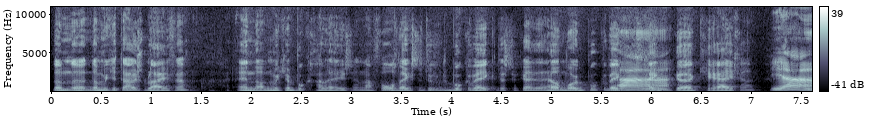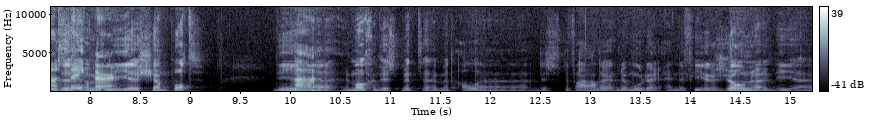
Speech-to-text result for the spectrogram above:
Dan, dan moet je thuis blijven. En dan moet je een boek gaan lezen. Nou, volgende week is natuurlijk de Boekenweek. Dus dan kan je een heel mooi boekenweekgeschenk Ah. krijgen. Ja, de zeker. familie eh, Chabot. Die Ah. eh, mogen dus met, eh, met alle, dus de vader, de moeder en de vier zonen, die eh,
